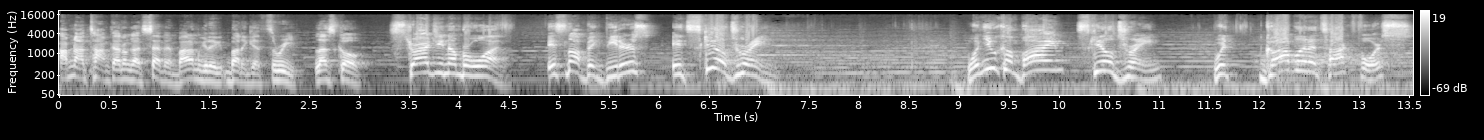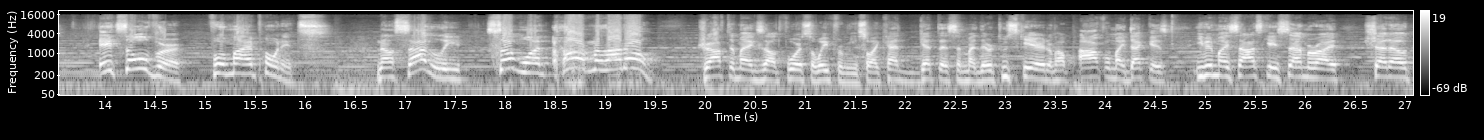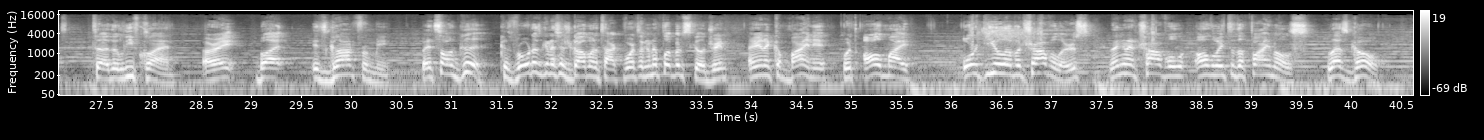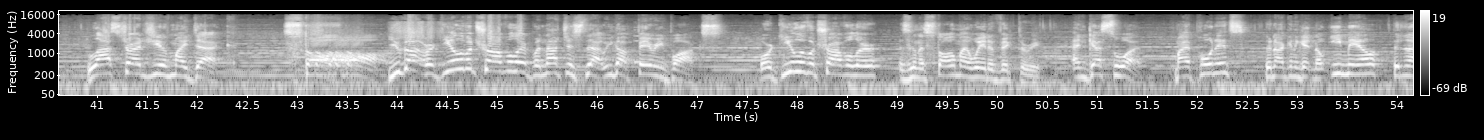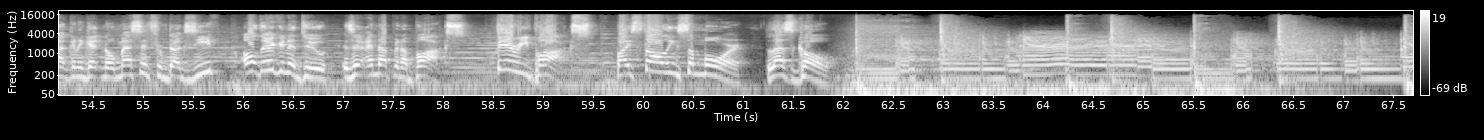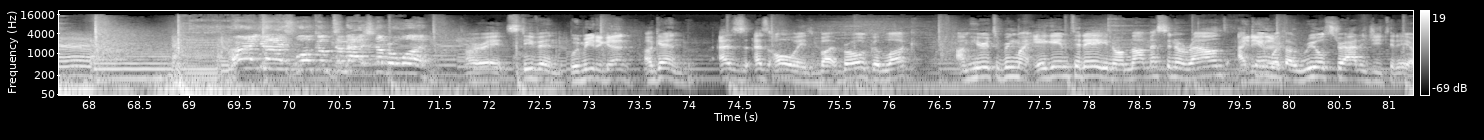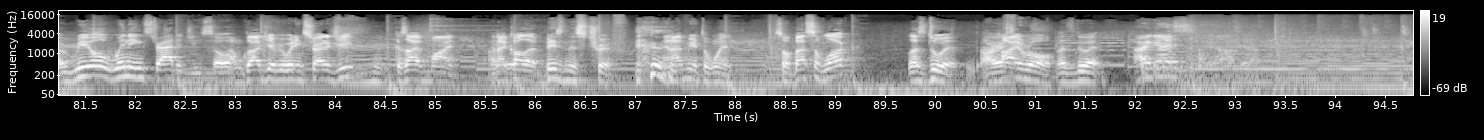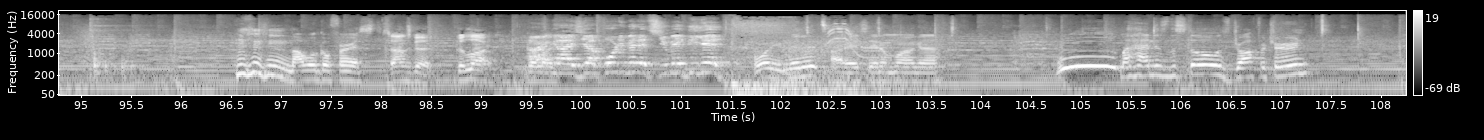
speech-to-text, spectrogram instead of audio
I'm not Tom. I don't got seven, but I'm gonna about to get three. Let's go. Strategy number one. It's not big beaters, it's skill drain. When you combine skill drain with goblin attack force, it's over for my opponents. Now, sadly, someone, oh, Milano, drafted my Exiled Force away from me, so I can't get this. And my, they were too scared of how powerful my deck is. Even my Sasuke Samurai, shout out to the Leaf Clan, all right? But it's gone from me. But it's all good, because Rota's gonna search Goblin Attack Force. I'm gonna flip it Skill Drain. I'm gonna combine it with all my Ordeal of a Travelers. And I'm gonna travel all the way to the finals. Let's go. Last strategy of my deck. Stall. You got Ordeal of a Traveler, but not just that. We got Fairy Box. Ordeal of a Traveler is gonna stall my way to victory. And guess what? My opponents, they're not gonna get no email, they're not gonna get no message from Doug Zeep. All they're gonna do is end up in a box. Fairy Box by stalling some more. Let's go. Alright, guys, welcome to match number one. All right, Steven, We meet again. again, as as always, but bro, good luck. I'm here to bring my A game today. You know, I'm not messing around. I came with a real strategy today, a real winning strategy. So I'm glad you have your winning strategy, because I have mine. And I call it business trip. and I'm here to win. So best of luck. Let's do it. All right. High roll. let's do it. Alright, guys. Hmm, I will go first. Sounds good. Good luck. Alright, guys, you have 40 minutes. You may begin. 40 minutes. All right, say no more. I'm gonna. Ooh, my hand is the stones. Draw for turn.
